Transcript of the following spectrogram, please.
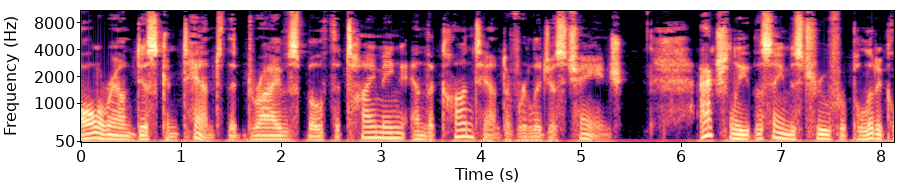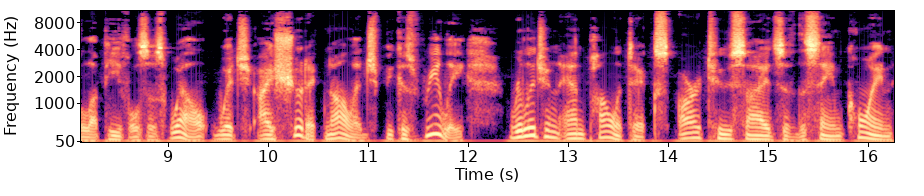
all-around discontent that drives both the timing and the content of religious change. Actually, the same is true for political upheavals as well, which I should acknowledge because really, religion and politics are two sides of the same coin,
